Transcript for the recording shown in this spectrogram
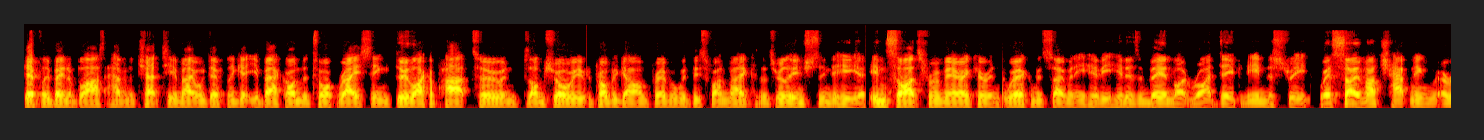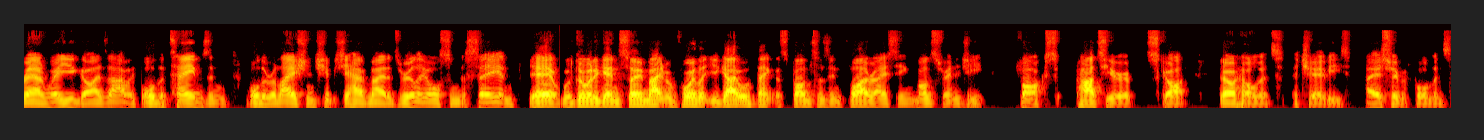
definitely been a blast having a chat to you, mate. We'll definitely get you back on to talk racing, do like a part two, and I'm sure we could probably go on forever with this one, mate, because it's really interesting to hear your insights from America and working with so many heavy hitters and being like right deep in the industry where so much happening around where you guys are with all the teams and all the relationships you have, mate. It's really awesome to see. And yeah, we'll do it again soon mate. Before we let you go, we'll thank the sponsors in Fly Racing, Monster Energy, Fox, Parts Europe, Scott, Bell Helmets, Acerbis, AS3 Performance,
